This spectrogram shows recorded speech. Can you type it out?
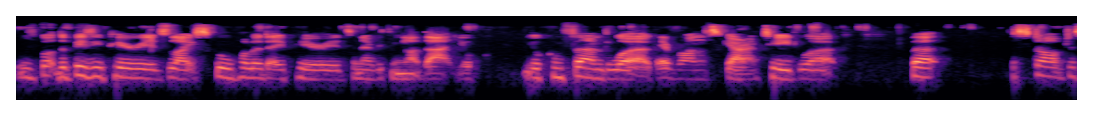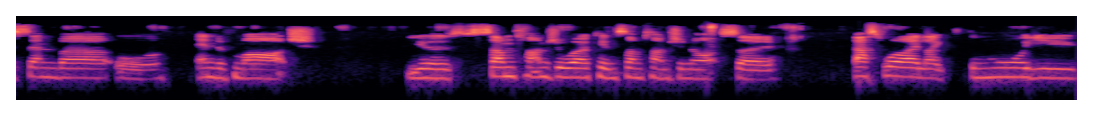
We've got the busy periods like school holiday periods and everything like that. Your your confirmed work, everyone's guaranteed work, but the start of December or end of March, you're sometimes you're working, sometimes you're not. So that's why like the more you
